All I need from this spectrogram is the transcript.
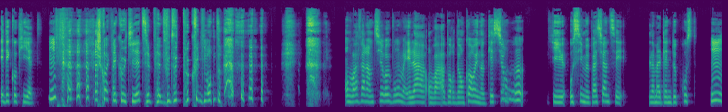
et des coquillettes. Je crois que les coquillettes, c'est le plat doudou de beaucoup de monde. on va faire un petit rebond, mais là, on va aborder encore une autre question qui aussi me passionne, c'est la Madeleine de Proust. Mm.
